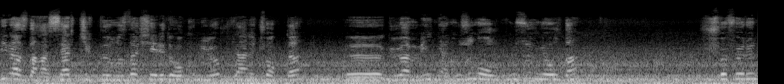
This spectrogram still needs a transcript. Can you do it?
Biraz daha sert çıktığımızda şeridi okumuyor. Yani çok da e, güvenmeyin. Yani uzun ol, uzun yolda şoförün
